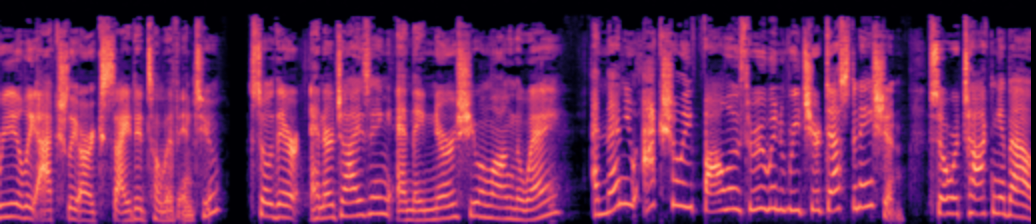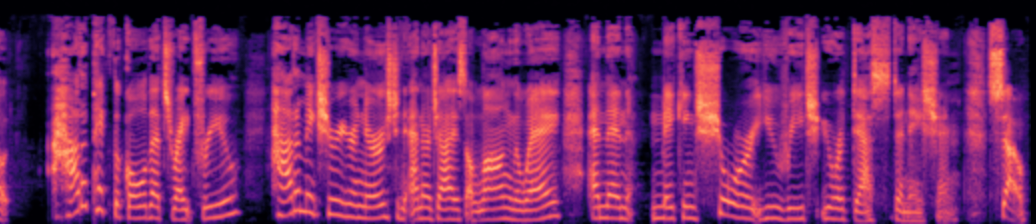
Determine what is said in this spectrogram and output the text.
really actually are excited to live into. So they're energizing and they nourish you along the way. And then you actually follow through and reach your destination. So we're talking about how to pick the goal that's right for you, how to make sure you're nourished and energized along the way, and then making sure you reach your destination. So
